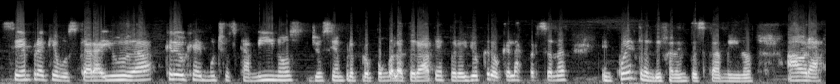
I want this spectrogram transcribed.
siempre hay que buscar ayuda. Creo que hay muchos caminos. Yo siempre propongo la terapia, pero yo creo que las personas encuentran diferentes caminos. Ahora,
